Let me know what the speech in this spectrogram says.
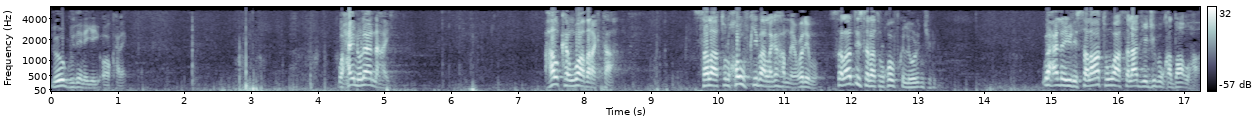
loo gudanayey oo kale. Waxaynu leenahay halkan waad aragtaa salaatulkhawfkii baa laga hadlay culimo salaaddii salaatulkhawfka la odhan jiray. Waxaa la yidhi salaatun waa salaad yajibu qadaa'uhaa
